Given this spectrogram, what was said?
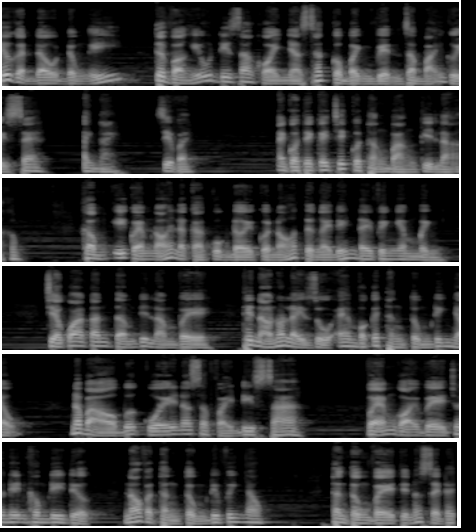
Hiếu gật đầu đồng ý. Tôi và Hiếu đi ra khỏi nhà xác của bệnh viện ra bãi gửi xe Anh này, Gì vậy Anh có thấy cái chết của thằng bảng kỳ lạ không Không, ý của em nói là cả cuộc đời của nó Từ ngày đến đây với anh em mình Chiều qua tan tầm đi làm về, Thế nào nó lại rủ em và cái thằng Tùng đi nhậu Nó bảo bữa cuối nó sẽ phải đi xa, Và em gọi về cho nên không đi được nó và thằng Tùng đi với nhau. Thằng Tùng về thì nó xảy ra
